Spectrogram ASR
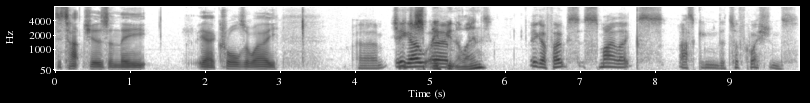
detaches and the yeah crawls away. Um, She here you could just go. spray Um, paint the lens. Here you go, folks. Smilex asking the tough questions.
